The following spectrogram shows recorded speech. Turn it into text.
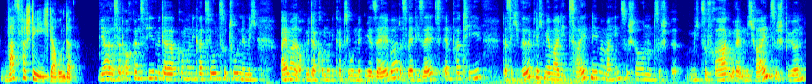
was verstehe ich darunter? Ja, das hat auch ganz viel mit der Kommunikation zu tun, nämlich einmal auch mit der Kommunikation mit mir selber, das wäre die Selbstempathie dass ich wirklich mir mal die Zeit nehme, mal hinzuschauen und zu, äh, mich zu fragen oder mich reinzuspüren,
